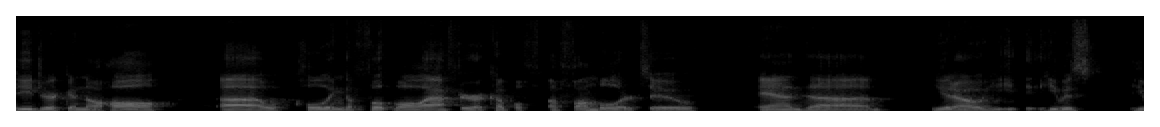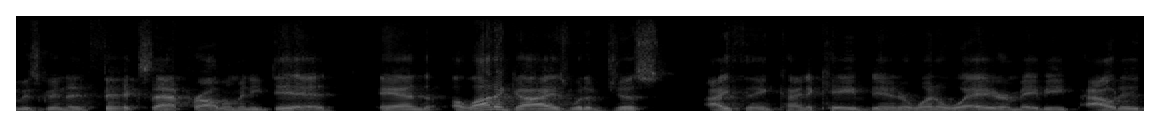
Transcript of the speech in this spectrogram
Dedrick in the hall, uh, holding the football after a couple a fumble or two and uh, you know he he was he was going to fix that problem, and he did. And a lot of guys would have just, I think, kind of caved in or went away or maybe pouted.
